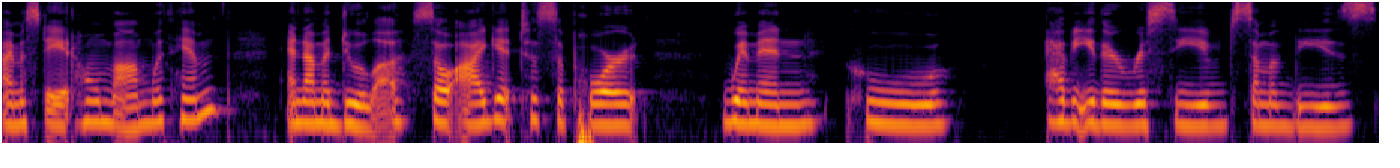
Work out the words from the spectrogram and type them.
I'm a stay at home mom with him and I'm a doula. So I get to support women who have either received some of these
